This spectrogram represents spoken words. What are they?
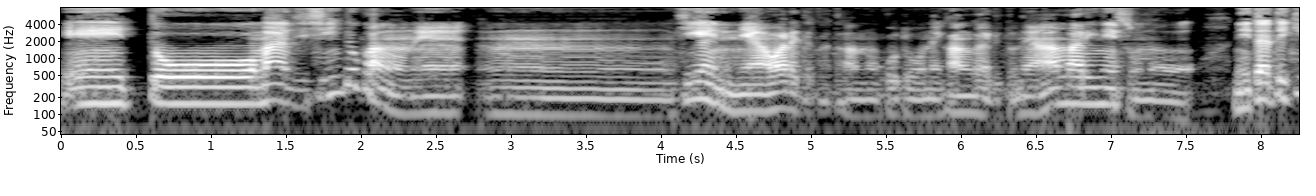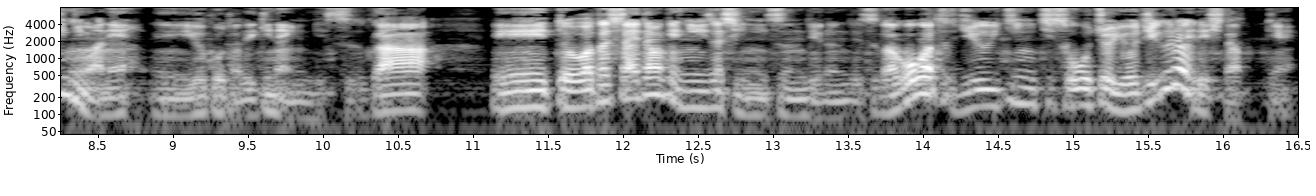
えーと、まあ、地震とかのね、うーん、被害にね、遭われた方のことをね、考えるとね、あんまりね、その、ネタ的にはね、え言うことはできないんですが、えっ、ー、と、私埼玉県新座市に住んでるんですが、5月11日早朝4時ぐらいでしたっけ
